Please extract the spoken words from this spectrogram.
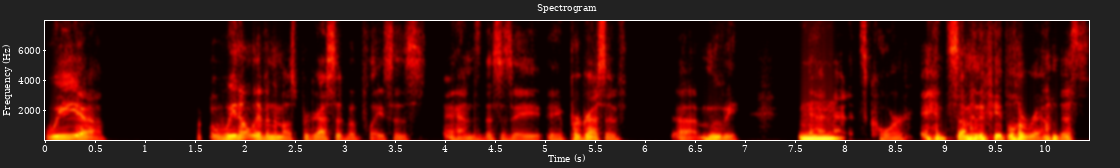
We uh we don't live in the most progressive of places, and this is a a progressive uh movie mm-hmm. at, at its core. And some of the people around us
